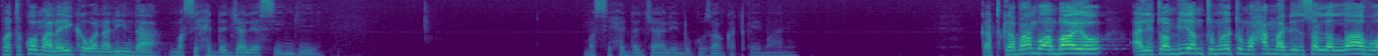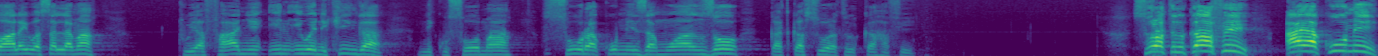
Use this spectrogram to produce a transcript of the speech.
patakuwa malaika wanalinda masihi dajali asiingii masihi dajali ndugu zangu katika imani. Katika mambo ambayo alitwambia mtume wetu muhammadin salllahu alaihi wasalama tuyafanye ili iwe ni kinga ni kusoma sura kumi za mwanzo katika suratul kahfi aya kumi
